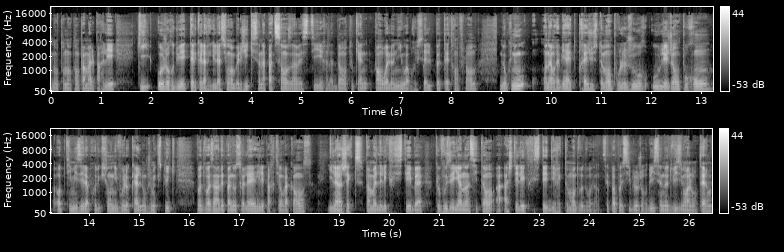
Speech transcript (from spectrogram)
dont on entend pas mal parler, qui aujourd'hui est telle que la régulation en Belgique, ça n'a pas de sens d'investir là-dedans, en tout cas pas en Wallonie ou à Bruxelles, peut-être en Flandre. Donc nous, on aimerait bien être prêts justement pour le jour où les gens pourront optimiser la production au niveau local. Donc je m'explique, votre voisin a des panneaux solaires, il est parti en vacances, il injecte pas mal d'électricité, ben, que vous ayez un incitant à acheter l'électricité directement de votre voisin. C'est pas possible aujourd'hui, c'est notre vision à long terme.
